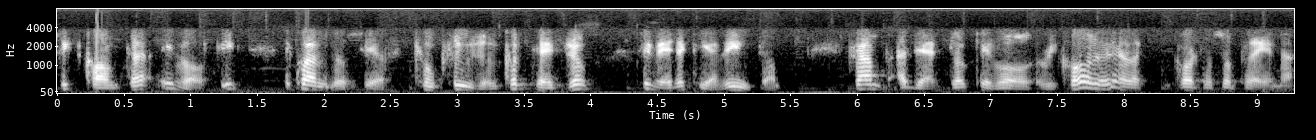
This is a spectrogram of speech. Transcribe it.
si conta i voti e quando si è concluso il conteggio si vede chi ha vinto. Trump ha detto che vuole ricorrere alla Corte Suprema,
